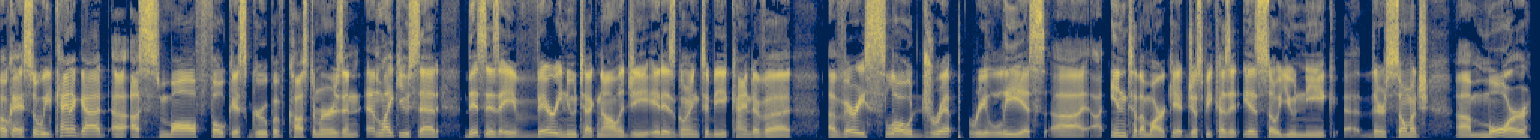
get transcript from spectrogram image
Okay, so we kind of got a, a, small focus group of customers, and and like you said, this is a very new technology. It is going to be kind of a a very slow drip release uh, into the market, just because it is so unique. Uh, there's so much uh, more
